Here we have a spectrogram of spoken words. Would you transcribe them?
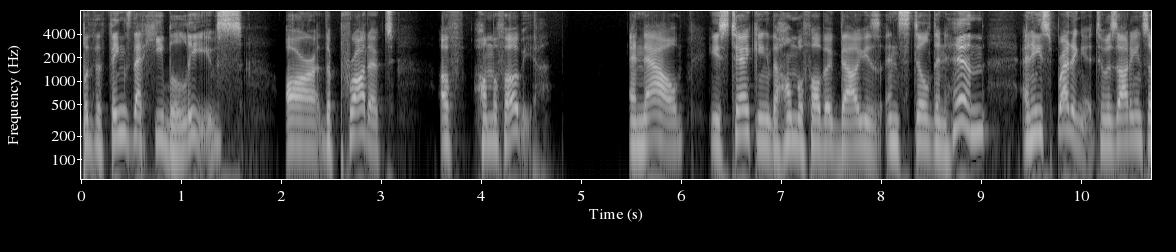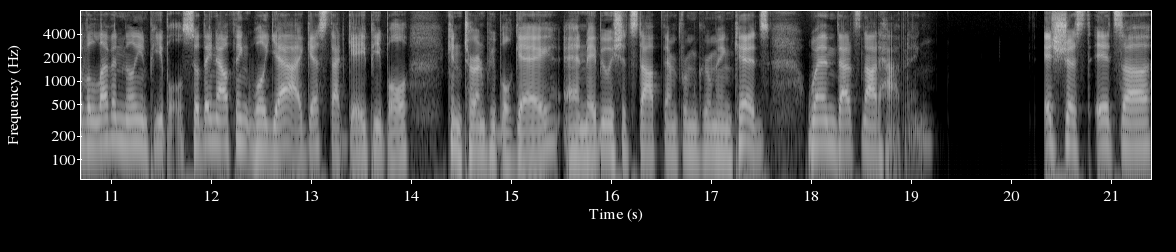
but the things that he believes are the product of homophobia. And now he's taking the homophobic values instilled in him and he's spreading it to his audience of 11 million people. So they now think, well, yeah, I guess that gay people can turn people gay and maybe we should stop them from grooming kids when that's not happening. It's just, it's, uh,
